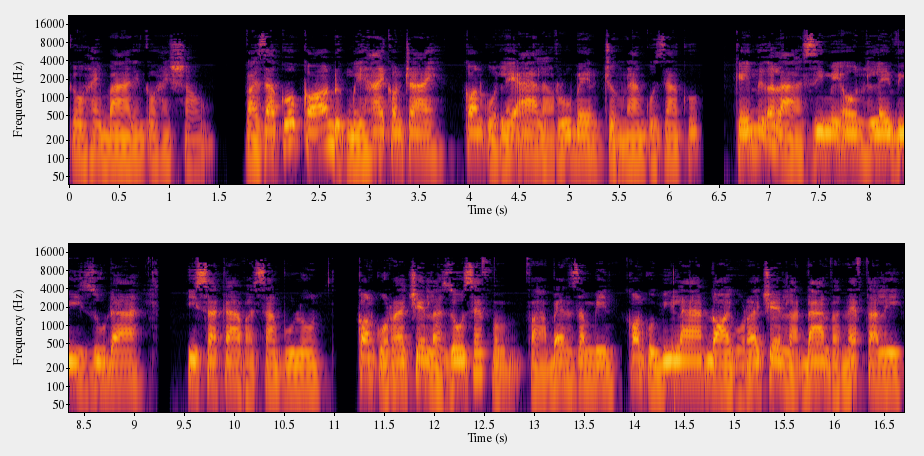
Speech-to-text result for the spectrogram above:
Câu 23 đến câu 26. Và Jacob có được 12 con trai, con của Lea là Ruben, trưởng nam của Jacob. Kế nữa là Simeon, Levi, Judah, Isaka và Zabulon. Con của Rachel là Joseph và Benjamin. Con của Bila, đòi của Rachel là Dan và Nephtali.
